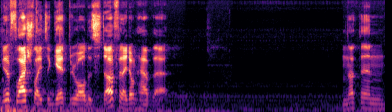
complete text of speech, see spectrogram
I need a flashlight to get through all this stuff, and I don't have that. Nothing.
